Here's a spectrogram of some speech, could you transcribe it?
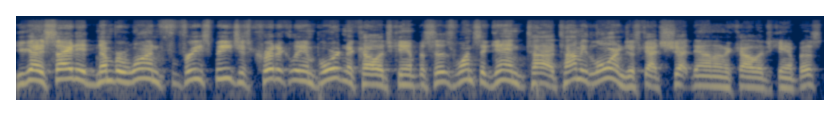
You guys cited number one, free speech is critically important to college campuses. Once again, T- Tomi Lahren just got shut down on a college campus.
